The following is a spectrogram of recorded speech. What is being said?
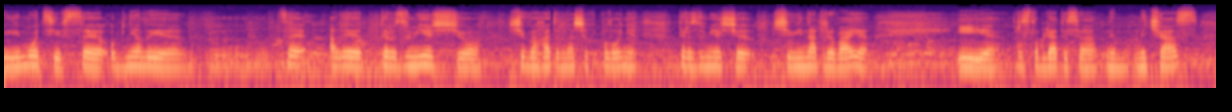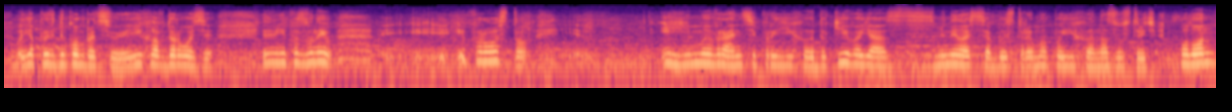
емоції все обняли це, але ти розумієш, що ще багато наших в полоні. Ти розумієш, що, що війна триває і розслаблятися не, не час. Я провідником працюю, я їхала в дорозі. Він мені подзвонив і, і, просто. І ми вранці приїхали до Києва. Я змінилася швидко, ми поїхали на зустріч. Полон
